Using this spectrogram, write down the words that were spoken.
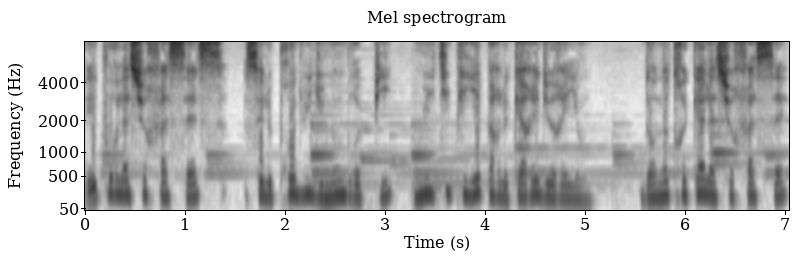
Et pour la surface S, c'est le produit du nombre pi multiplié par le carré du rayon. Dans notre cas, la surface est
